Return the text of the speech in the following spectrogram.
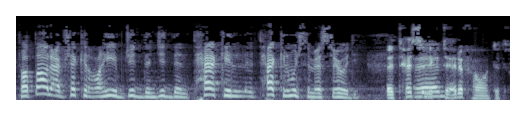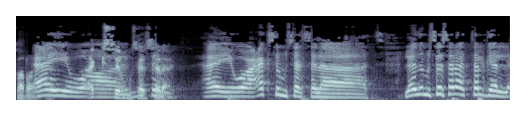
فطالعه بشكل رهيب جدا جدا. تحاكي تحاكي المجتمع السعودي. تحس آه، انك تعرفها وأنت تتفرج. أيوه. عكس المسلسلات. أيوه عكس المسلسلات. لأن المسلسلات تلقى ال-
